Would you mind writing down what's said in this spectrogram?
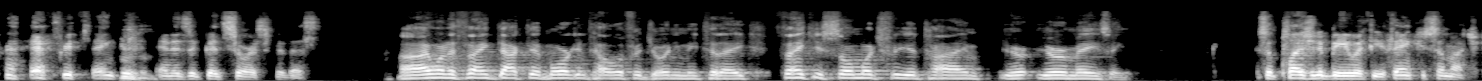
everything Mm-hmm. and is a good source for this. Uh, I want to thank Dr. Morgentaler for joining me today. Thank you so much for your time. You're you're amazing. It's a pleasure to be with you. Thank you so much.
